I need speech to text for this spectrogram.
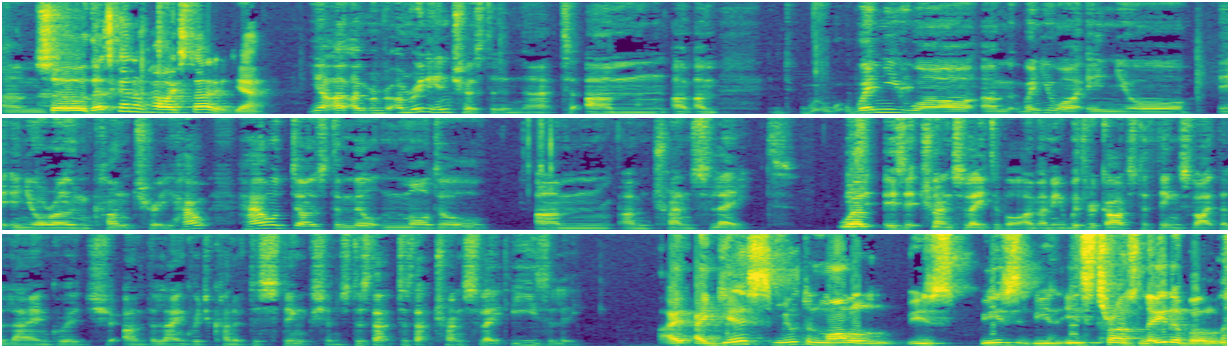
Um, So that's kind of how I started. Yeah. Yeah, I, I'm, I'm really interested in that. Um, I'm, I'm, when you are um, when you are in your in your own country, how how does the Milton model um, um, translate? Well- is, it- is it translatable? I mean, with regards to things like the language, um, the language kind of distinctions, does that does that translate easily? I, I guess Milton model is is is translatable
